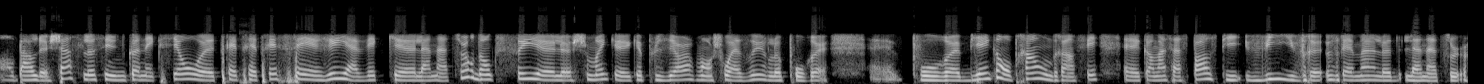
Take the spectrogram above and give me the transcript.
on parle de chasse, là, c'est une connexion euh, très, très, très serrée avec euh, la nature. Donc, c'est euh, le chemin que, que, plusieurs vont choisir là, pour, pour bien comprendre, en fait, comment ça se passe, puis vivre vraiment la nature.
